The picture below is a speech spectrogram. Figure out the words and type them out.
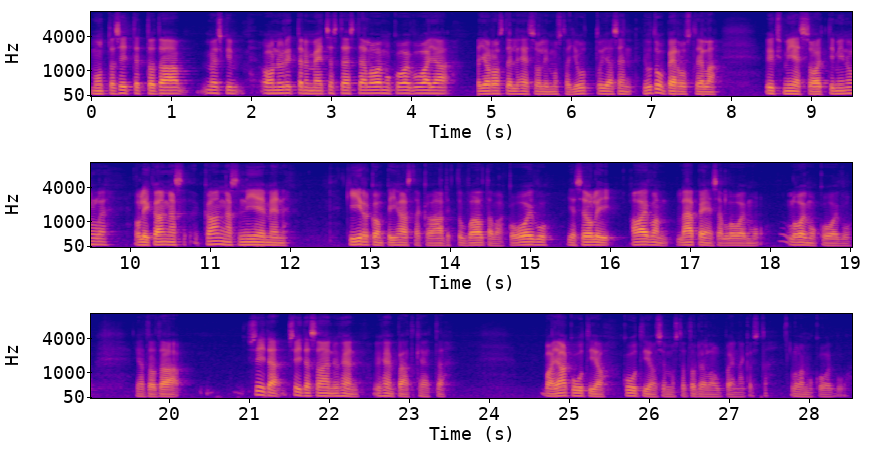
Mutta sitten tota, myöskin olen yrittänyt metsästää sitä loimukoivua ja Jorostelehdessä oli musta juttu ja sen jutun perusteella yksi mies soitti minulle. Oli Kangas, Kangasniemen kirkon pihasta kaadettu valtava koivu ja se oli aivan läpeensä loimu, loimukoivu. Ja tota, siitä, siitä sain yhden, yhden pätkän, että vajaa kuutio, kuutio on semmoista todella upean näköistä loimukoivua.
